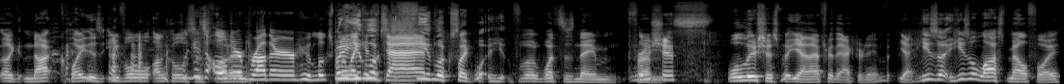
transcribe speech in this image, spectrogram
like not quite as evil uncle as His his older brother who looks But more he like his looks dad. he looks like what he, what's his name from Lucius. Well, Lucius, but yeah, after the actor name. But yeah, he's a he's a lost Malfoy.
